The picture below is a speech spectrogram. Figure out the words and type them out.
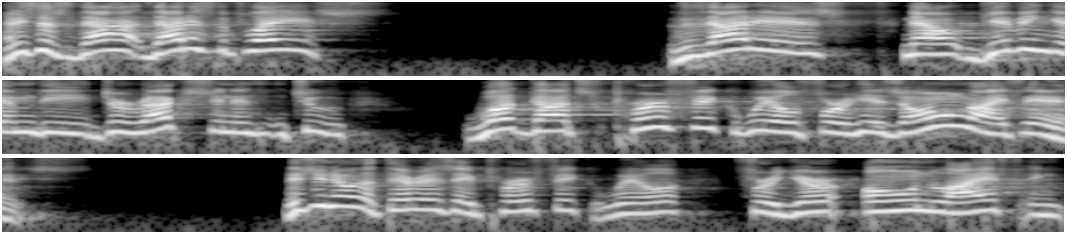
And he says, that, that is the place. That is now giving him the direction into what God's perfect will for his own life is. Did you know that there is a perfect will for your own life and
